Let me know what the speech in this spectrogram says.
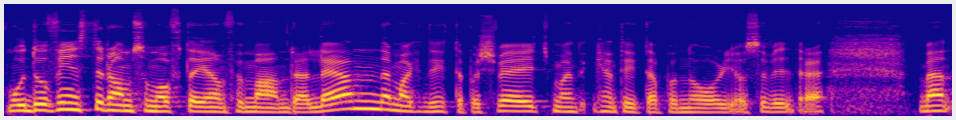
Och då finns det de som ofta jämför med andra länder. Man kan titta på Schweiz, man kan titta på Norge och så vidare. Men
